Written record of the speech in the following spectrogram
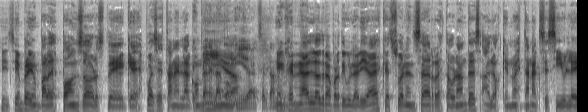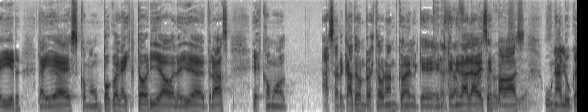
Sí, siempre hay un par de sponsors de que después están en la Están comida. en la comida, exactamente. En general, la otra particularidad es que suelen ser restaurantes a los que no es tan accesible ir. La idea es como un poco la historia o la idea detrás es como acercate a un restaurante con el que, Que en general a veces pagas una luca,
